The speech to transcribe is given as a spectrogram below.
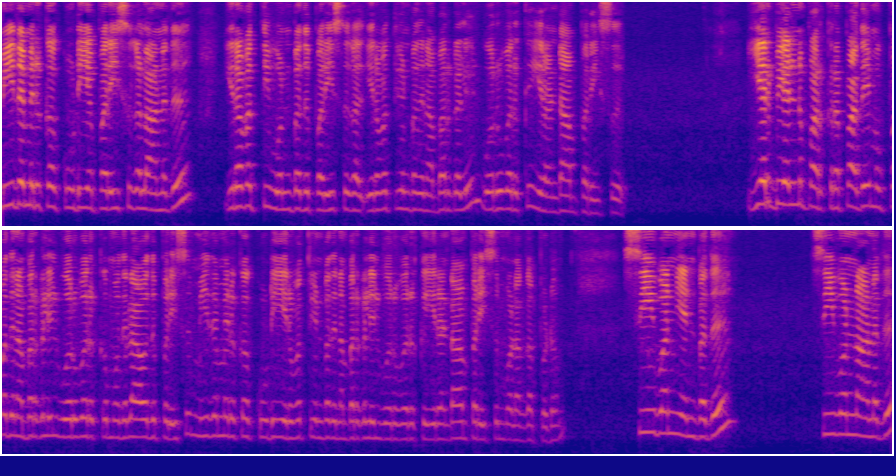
மீதம் இருக்கக்கூடிய பரிசுகளானது இருபத்தி ஒன்பது பரிசுகள். இருபத்தி ஒன்பது நபர்களில் ஒருவருக்கு இரண்டாம் பரிசு. இயற்பியல்னு பார்க்குறப்ப அதே முப்பது நபர்களில் ஒருவருக்கு முதலாவது பரிசு மீதம் இருக்கக்கூடிய இருபத்தி ஒன்பது நபர்களில் ஒருவருக்கு இரண்டாம் பரிசும் வழங்கப்படும். சி ஒன் என்பது சி ஒன் ஆனது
